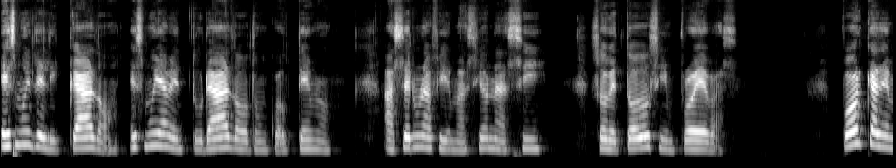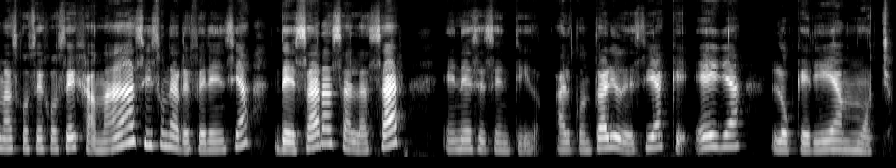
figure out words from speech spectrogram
Es muy delicado, es muy aventurado, don Cuauhtémoc, hacer una afirmación así, sobre todo sin pruebas. Porque además José José jamás hizo una referencia de Sara Salazar en ese sentido. Al contrario, decía que ella lo quería mucho.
